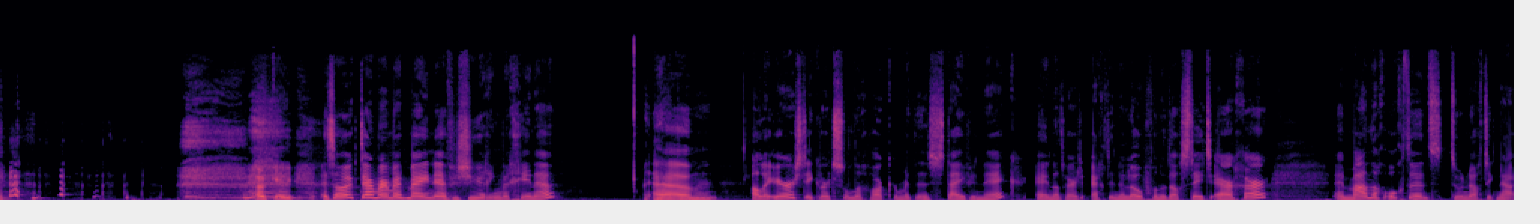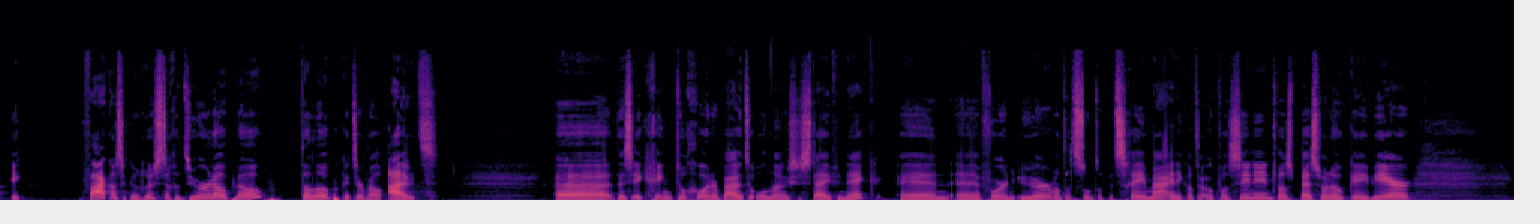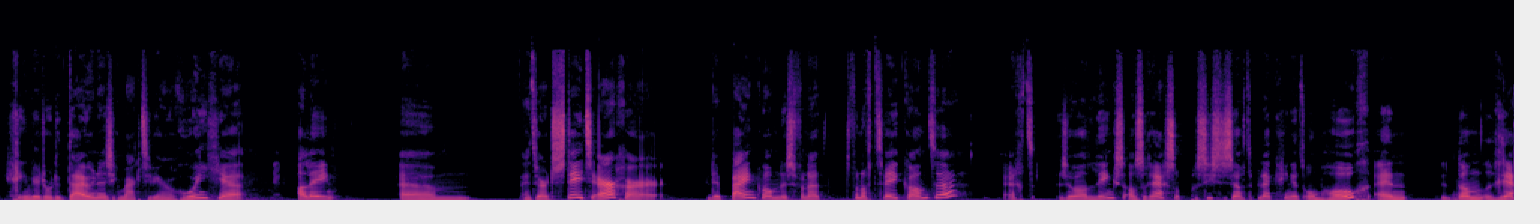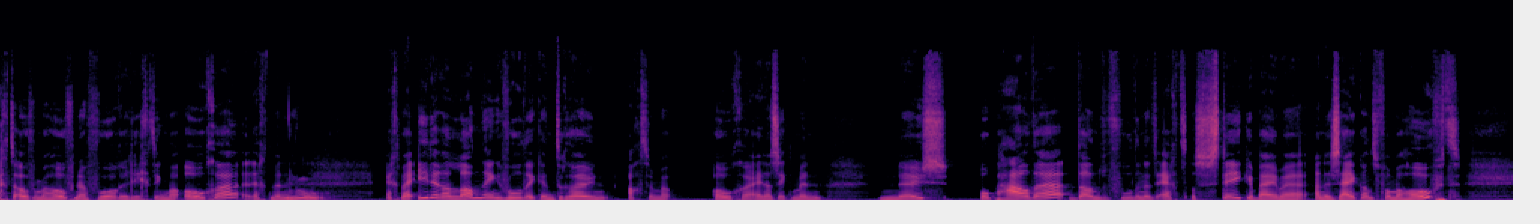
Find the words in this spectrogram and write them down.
Oké, zal ik daar maar met mijn eh, verzuring beginnen? Ja, Ehm, allereerst, ik werd zondag wakker met een stijve nek. En dat werd echt in de loop van de dag steeds erger. En maandagochtend, toen dacht ik, nou, ik, vaak als ik een rustige duurloop loop, dan loop ik het er wel uit. Eh, dus ik ging toch gewoon naar buiten, ondanks de stijve nek. En eh, voor een uur, want dat stond op het schema. En ik had er ook wel zin in. Het was best wel oké weer. Ik ging weer door de duinen, dus ik maakte weer een rondje. Alleen, ehm, het werd steeds erger. De pijn kwam dus vanuit, vanaf twee kanten. Echt zowel links als rechts op precies dezelfde plek ging het omhoog. En dan recht over mijn hoofd naar voren richting mijn ogen. Echt, mijn, Oeh. echt bij iedere landing voelde ik een dreun achter mijn ogen. En als ik mijn neus ophaalde, dan voelde het echt als steken bij me aan de zijkant van mijn hoofd.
